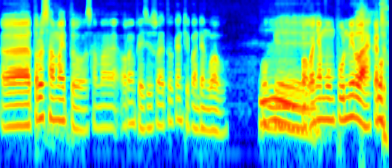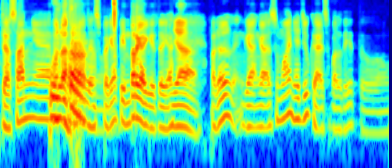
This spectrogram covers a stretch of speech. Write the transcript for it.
eh terus sama itu, sama orang beasiswa itu kan dipandang wow. Oke. Pokoknya mumpuni lah kecerdasannya, pinter. dan sebagainya, pinter kayak gitu ya. Ya. Padahal nggak nggak semuanya juga seperti itu.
